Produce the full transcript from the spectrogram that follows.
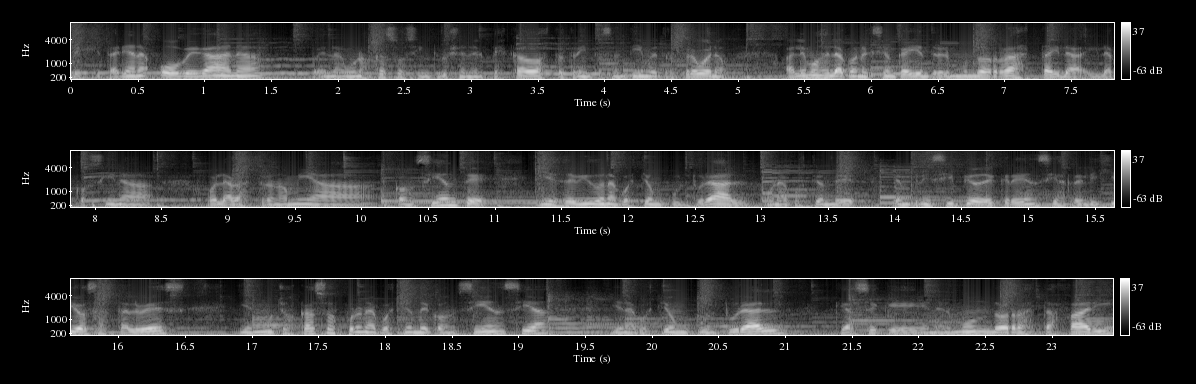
vegetariana o vegana, en algunos casos incluyen el pescado hasta 30 centímetros, pero bueno, hablemos de la conexión que hay entre el mundo rasta y la, cocina o la gastronomía consciente. Y es debido a una cuestión cultural, una cuestión de, en principio, de creencias religiosas tal vez, y en muchos casos por una cuestión de conciencia y una cuestión cultural que hace que en el mundo rastafari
